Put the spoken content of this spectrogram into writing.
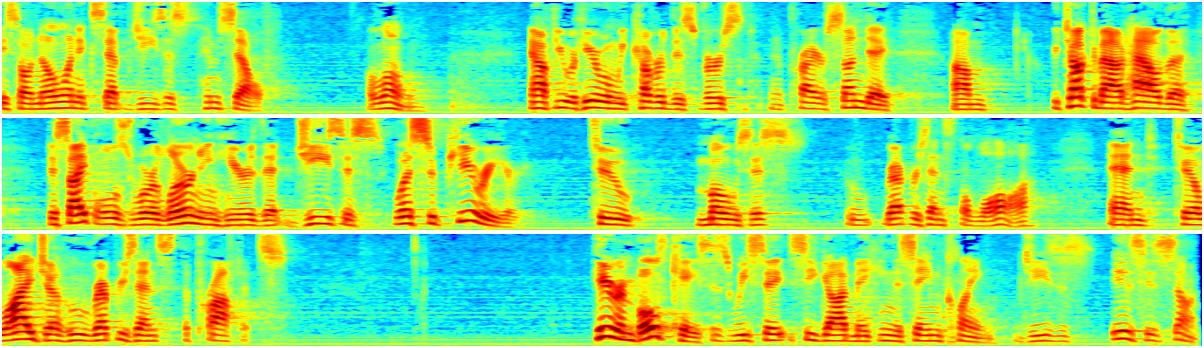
they saw no one except Jesus himself alone. Now, if you were here when we covered this verse in a prior Sunday, um, we talked about how the disciples were learning here that Jesus was superior to Moses, who represents the law, and to Elijah, who represents the prophets. Here, in both cases, we see God making the same claim Jesus is his son.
